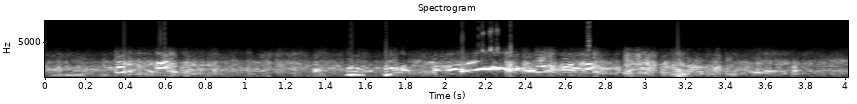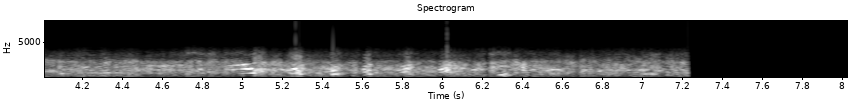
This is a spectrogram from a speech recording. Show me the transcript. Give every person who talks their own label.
Speaker 1: Ha ha ha!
